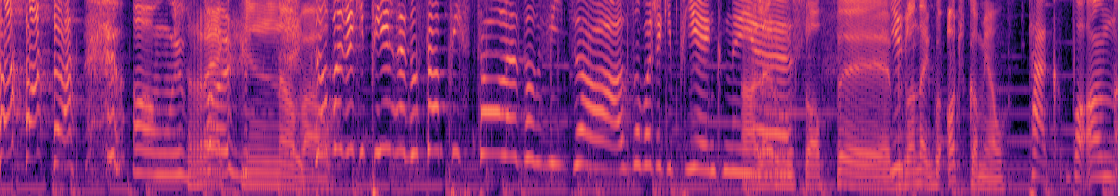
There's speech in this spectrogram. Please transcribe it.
O mój Shrek Boże! pilnował. Zobacz jaki piękny, dostałam pistolet od widza! Zobacz jaki piękny Ale jest! różowy. Wygląda jakby oczko miał. Tak, bo on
